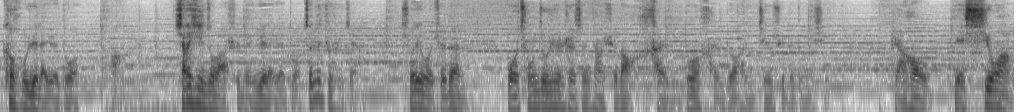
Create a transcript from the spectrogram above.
客户越来越多啊！相信周老师人越来越多，真的就是这样。所以我觉得我从周星驰身上学到很多很多很精髓的东西，然后也希望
